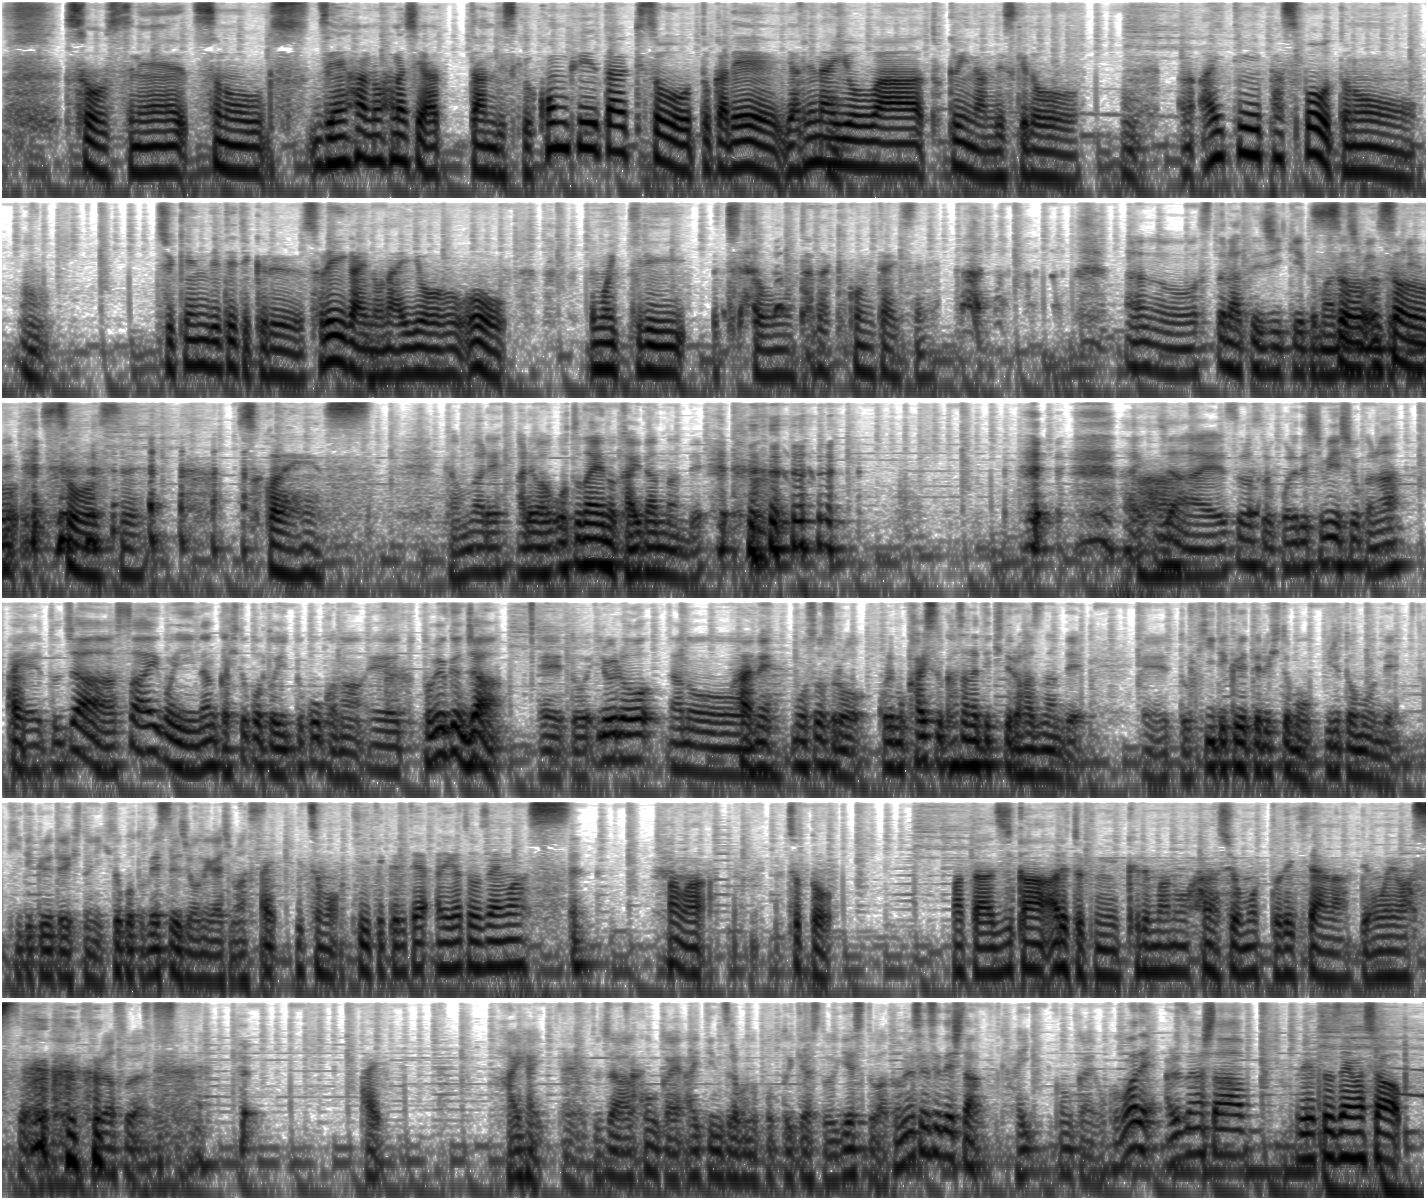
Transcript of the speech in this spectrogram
ーそうですね。その前半の話があったんですけどコンピューター基礎とかでやる内容は得意なんですけど、あの IT パスポートのうんうん。受験で出てくるそれ以外の内容を思いっきりちょっともう叩き込みたいですね。あのストラテジー系とマネジメント系ね。そう そうですね。そこら辺です。頑張れ。あれは大人への階段なんで。はいじゃあ、えーそろそろこれで締めにしようかな、はい。えっ、とじゃあ最後になんか一言言っとこうかな。えっ、と富くんじゃあえっ、といろいろあのーはい。ねもうそろそろこれも回数重ねてきてるはずなんでえっ、と聞いてくれてる人もいると思うんで聞いてくれてる人に一言メッセージをお願いします、はい、いつも聞いてくれてありがとうございます。まあまあ、ちょっと、また時間ある時に車の話をもっとできたらなって思います。そうだねそれはそうだねはい。はいはい、えー、とじゃあ今回 IT ズラボのポッドキャストゲストは富谷先生でしたはい今回もここまでありがとうございましたありがとうございました。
